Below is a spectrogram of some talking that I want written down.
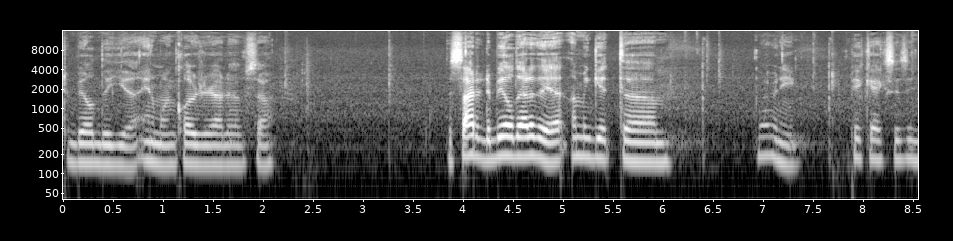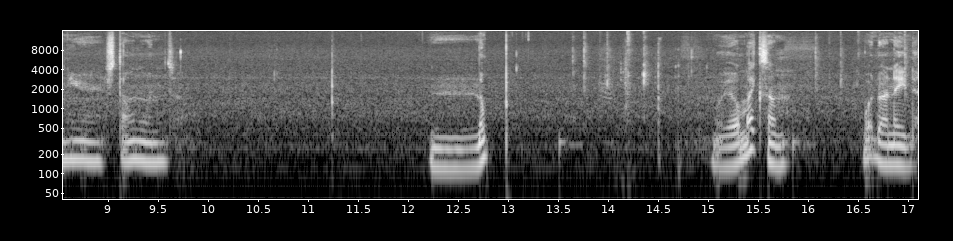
to build the uh, animal enclosure out of, so decided to build out of that. Let me get, um, do I have any pickaxes in here? Stone ones? Nope. We'll make some. What do I need?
